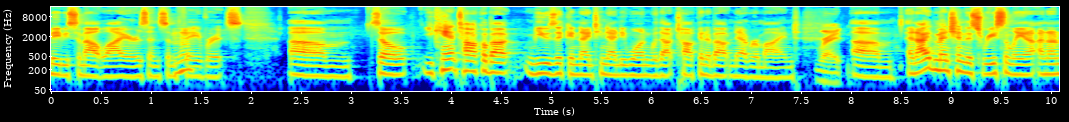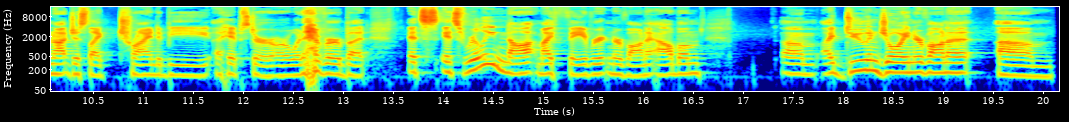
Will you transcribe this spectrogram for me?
maybe some outliers and some Mm-hmm. favorites. Um, so you can't talk about music in 1991 without talking about Nevermind. Right. Um, and I'd mentioned this recently, and I'm not just like trying to be a hipster or whatever, but it's it's really not my favorite Nirvana album. Um, I do enjoy Nirvana, um,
